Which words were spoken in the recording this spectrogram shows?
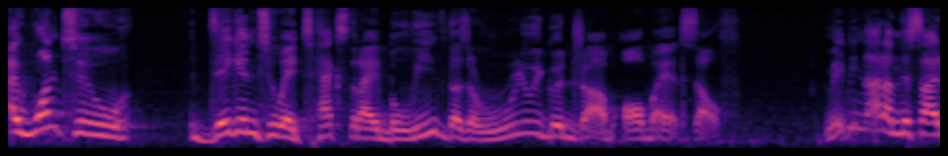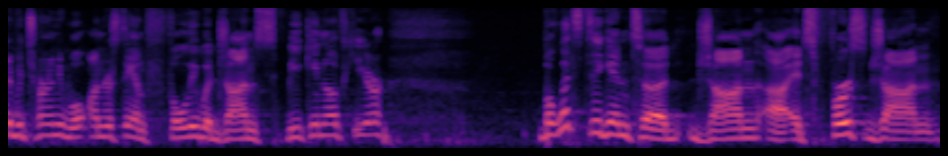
I, want to dig into a text that I believe does a really good job all by itself. Maybe not on this side of eternity, we'll understand fully what John's speaking of here. But let's dig into John. Uh, it's 1 John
